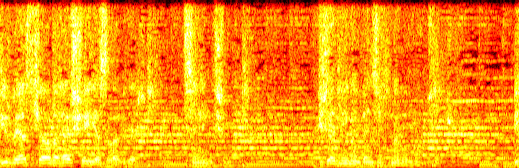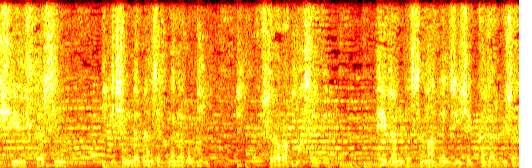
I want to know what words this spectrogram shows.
Bir beyaz kağıda her şey yazılabilir. Senin dışında. Güzelliğine benzetme bulmak zor. Bir şiir istersin, içinde benzetmeler olan. Kusura bakma sevgilim. Heybemde sana benzeyecek kadar güzel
